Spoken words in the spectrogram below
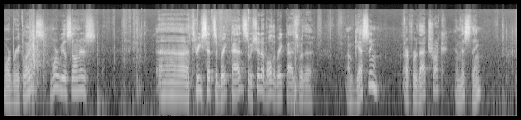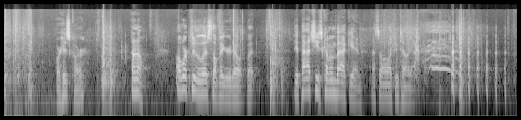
More brake lines, more wheel cylinders. Uh, three sets of brake pads. So we should have all the brake pads for the, I'm guessing, are for that truck and this thing. Or his car. I don't know. I'll work through the list, I'll figure it out, but the Apache's coming back in. That's all I can tell you.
